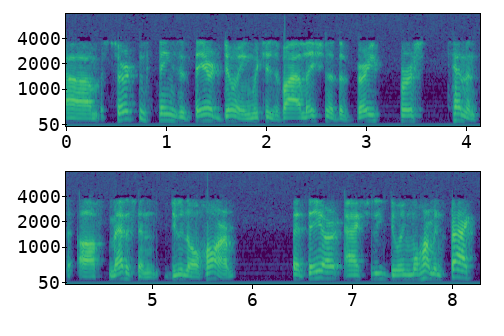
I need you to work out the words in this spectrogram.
um, certain things that they are doing, which is a violation of the very first tenet of medicine, do no harm, that they are actually doing more harm. In fact,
